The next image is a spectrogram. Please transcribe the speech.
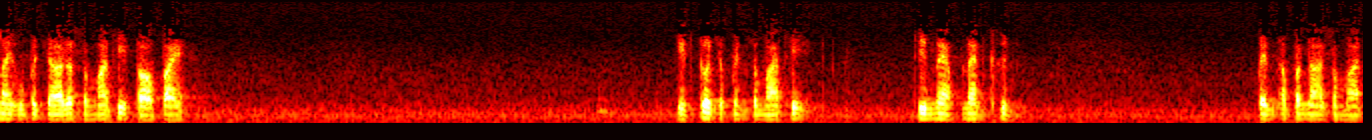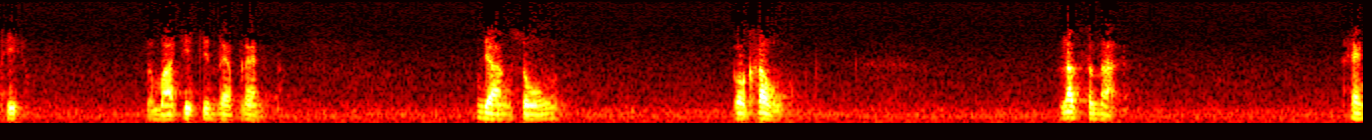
ในอุปจารสมาธิต่อไป จิตก็จะเป็นสมาธิที่แนบแน่นขึ้น เป็นอัปปนาสมาธิ สมาธิที่แนบแน่น อย่างสูง ก็เข้า ลักษณะ แห่ง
